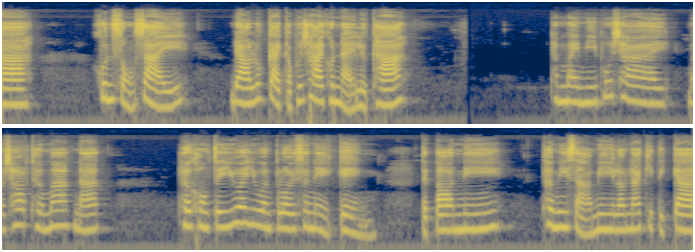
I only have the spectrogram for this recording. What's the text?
า คุณสงสัย ดาวลูกไก่กับผู้ชายคนไหนหรือคะ ทำไมมีผู้ชายมาชอบเธอมากนัก เธอคงจะยั่วยวนโปรยเสน่ห์เก่ง แต่ตอนนี้เธอมีสามีแล้วนะกิติกา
